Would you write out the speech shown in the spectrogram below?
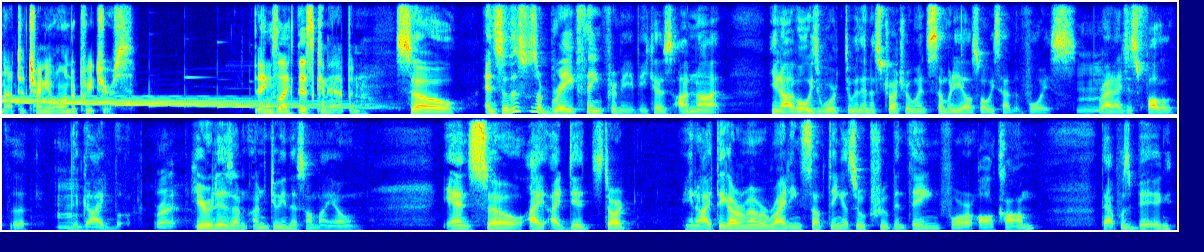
Not to turn you all into preachers. Things like this can happen. So, and so this was a brave thing for me because I'm not, you know, I've always worked within a structure when somebody else always had the voice, right? I just followed the, the guidebook. Right. Here it is, I'm, I'm doing this on my own. And so I, I did start, you know, I think I remember writing something as a recruitment thing for Allcom. That was big.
